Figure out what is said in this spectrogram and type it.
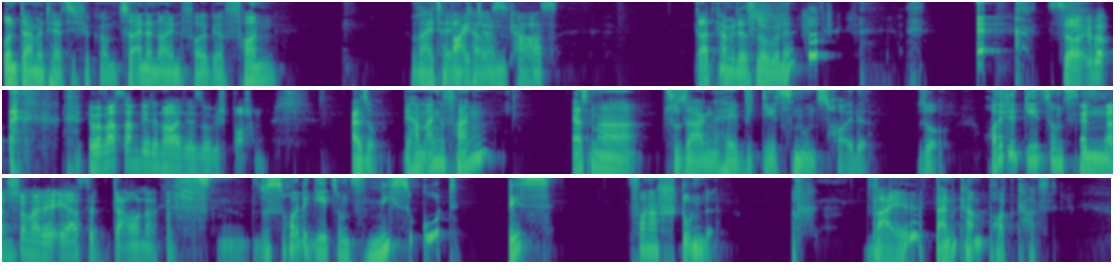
Und damit herzlich willkommen zu einer neuen Folge von Weiter im Weiter Chaos. im Chaos. Gerade kam wieder das Logo, ne? So, über, über was haben wir denn heute so gesprochen? Also, wir haben angefangen, erstmal zu sagen, hey, wie geht's denn uns heute? So, heute geht's uns, Das ist schon mal der erste Downer. das, heute geht's uns nicht so gut bis vor einer Stunde. Weil dann kam Podcast.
